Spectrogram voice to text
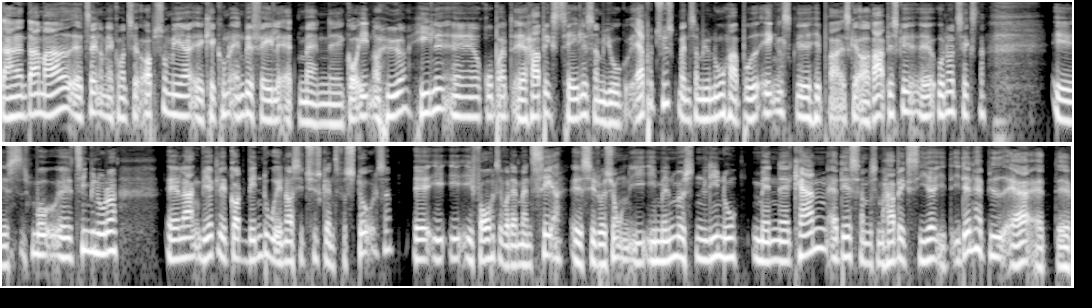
der, der er meget at tale om. Jeg kommer til at opsummere. Jeg kan kun anbefale, at man øh, går ind og hører hele Robert øh, Habecks tale, som jo er på tysk, men som jo nu har både engelske, hebraiske og arabiske undertekster. Små 10 minutter lang. Virkelig et godt vindue ind også i Tysklands forståelse Øh, i, i, i forhold til, hvordan man ser øh, situationen i, i Mellemøsten lige nu. Men øh, kernen af det, som, som Habeck siger i, i den her bid, er, at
